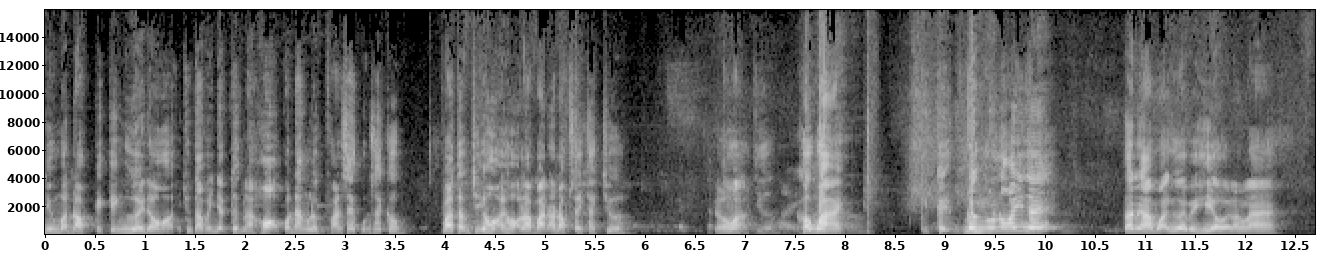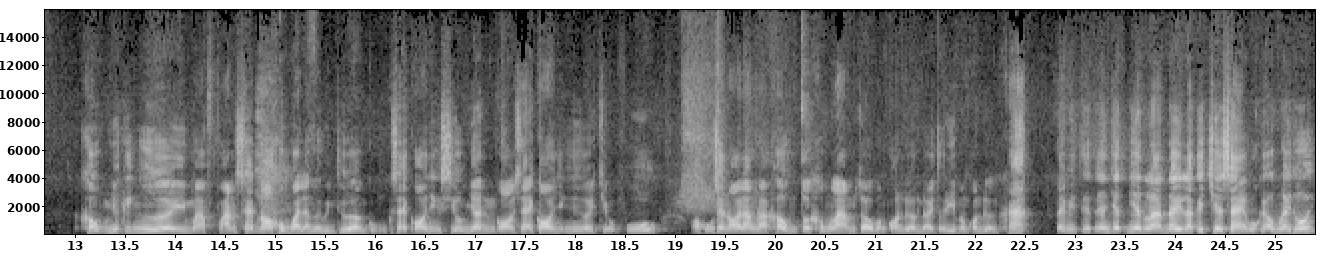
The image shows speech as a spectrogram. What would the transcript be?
nhưng mà đọc cái cái người đó chúng ta phải nhận thức là họ có năng lực phán xét cuốn sách không? Và thậm chí hỏi họ là bạn đã đọc sách sách chưa? Chắc Đúng không ạ? không phải. Cái, cái, đừng có nói như thế. Tất cả mọi người phải hiểu rằng là không những cái người mà phán xét nó không phải là người bình thường cũng sẽ có những siêu nhân có sẽ có những người triệu phú. Họ cũng sẽ nói rằng là không tôi không làm giàu bằng con đường đấy tôi đi bằng con đường khác. Tại vì tất tất nhiên là đây là cái chia sẻ của cái ông này thôi.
